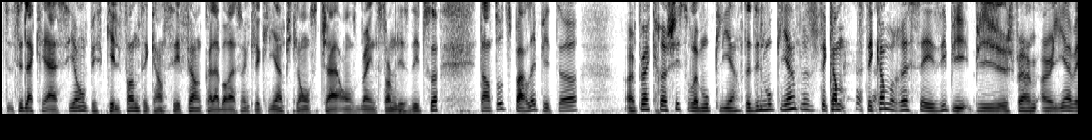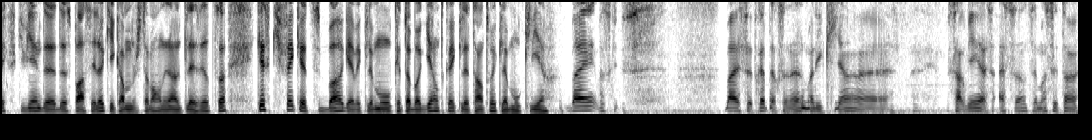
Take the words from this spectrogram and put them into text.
c'est de la création, puis ce qui est le fun, c'est quand c'est fait en collaboration avec le client, puis que là, on se, on se brainstorm les idées, tout ça. Tantôt, tu parlais, puis tu as un peu accroché sur le mot client. Tu as dit le mot client, puis c'était comme, comme ressaisi, puis, puis je, fais un, lien avec ce qui vient de, se passer là, qui est comme justement, on est dans le plaisir, tout ça. Qu'est-ce qui fait que tu bugs avec le mot, que tu as bugué en tout cas avec le tantôt avec le mot client? Ben, parce que ben, c'est très personnel. Moi, les clients, euh, ça revient à, ça. moi, c'est un,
